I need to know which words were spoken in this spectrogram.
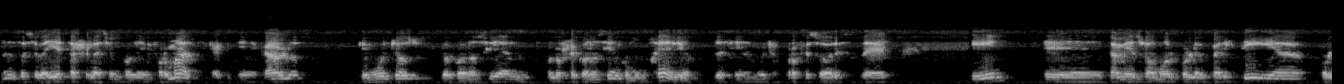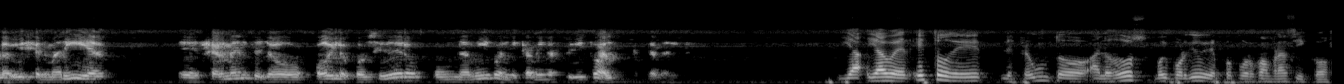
¿no? entonces veía esta relación con la informática que tiene Carlos, que muchos lo conocían o lo reconocían como un genio, decían muchos profesores de él. Y eh, también su amor por la Eucaristía, por la Virgen María. Eh, realmente yo hoy lo considero un amigo en mi camino espiritual, simplemente. Y a, y a, ver, esto de, les pregunto a los dos, voy por Dios y después por Juan Francisco,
